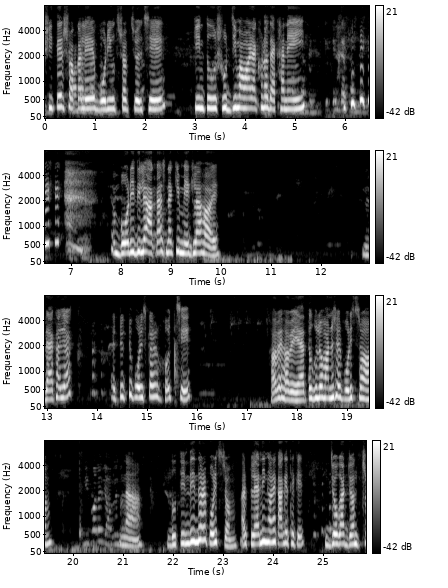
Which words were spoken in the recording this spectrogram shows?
শীতের সকালে বড়ি উৎসব চলছে, কিন্তু সূর্যি মামার এখনও দেখা নেই। বড়ি দিলে আকাশ নাকি মেঘলা হয়। দেখা যাক, একটু একটু পরিষ্কার হচ্ছে। হবে হবে, এতগুলো মানুষের পরিশ্রম। না, দু তিন দিন ধরে পরিশ্রম, আর প্ল্যানিং অনেক আগে থেকে যোগার যন্ত্র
